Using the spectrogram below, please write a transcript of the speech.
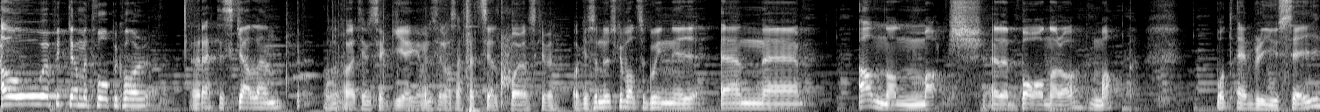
Oh, jag fick med två uppe kvar. Rätt i skallen. Oh, jag tänkte säga GG, men det var så här fett stelt vad jag skriver. Okej, så nu ska vi alltså gå in i en eh, annan match, eller bana då, mapp. Whatever you say.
